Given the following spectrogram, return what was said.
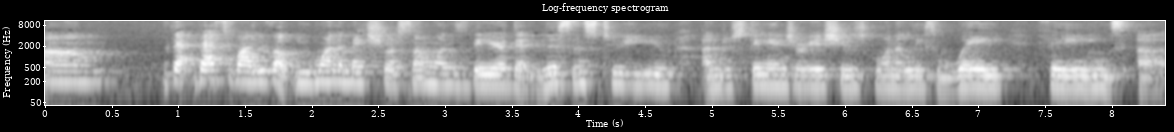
um, that, that's why you vote. You want to make sure someone's there that listens to you, understands your issues, going to at least weigh things uh,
